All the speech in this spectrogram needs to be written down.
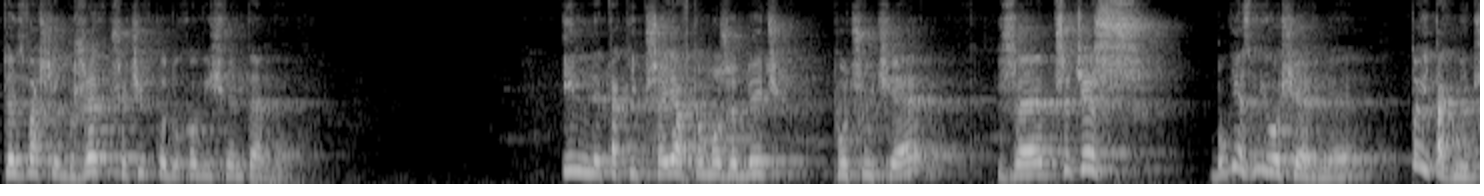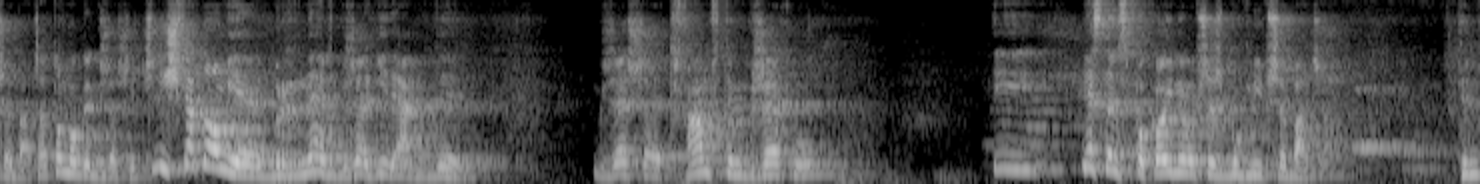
To jest właśnie grzech przeciwko Duchowi Świętemu. Inny taki przejaw to może być poczucie, że przecież Bóg jest miłosierny, to i tak mi przebacza, to mogę grzeszyć. Czyli świadomie brnę w grzech, idę jak dym. Grzeszę, trwam w tym grzechu i jestem spokojny, bo przecież Bóg mi przebacza. W tym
